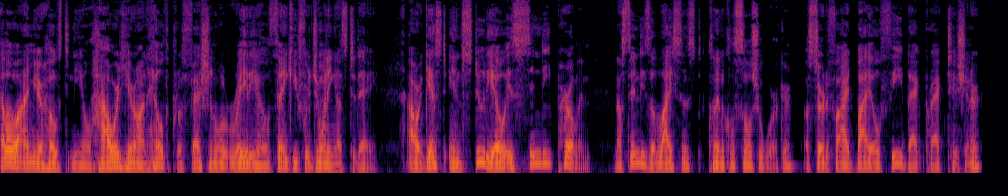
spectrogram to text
Hello, I'm your host, Neal Howard, here on Health Professional Radio. Thank you for joining us today. Our guest in studio is Cindy Perlin. Now, Cindy's a licensed clinical social worker, a certified biofeedback practitioner,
